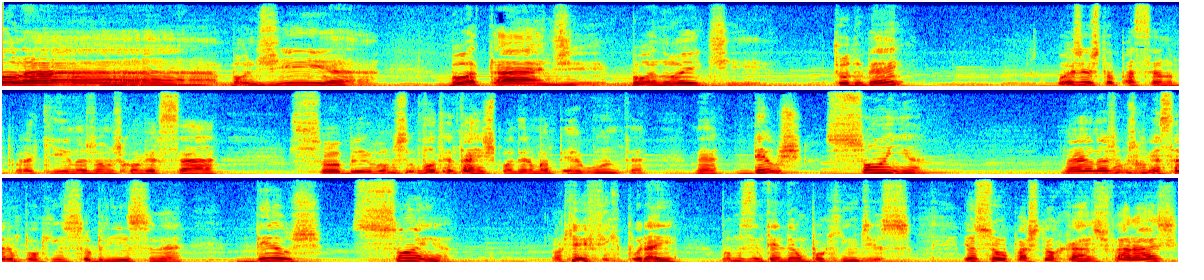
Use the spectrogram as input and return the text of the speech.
Olá, bom dia, boa tarde, boa noite, tudo bem? Hoje eu estou passando por aqui, nós vamos conversar sobre. Vamos, vou tentar responder uma pergunta. Né? Deus sonha. Né? Nós vamos conversar um pouquinho sobre isso, né? Deus sonha. Ok? Fique por aí. Vamos entender um pouquinho disso. Eu sou o pastor Carlos Farage,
